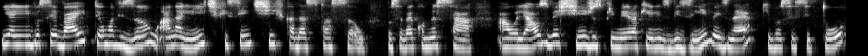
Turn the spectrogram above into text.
e aí você vai ter uma visão analítica e científica da situação. Você vai começar a olhar os vestígios, primeiro aqueles visíveis, né, que você citou.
